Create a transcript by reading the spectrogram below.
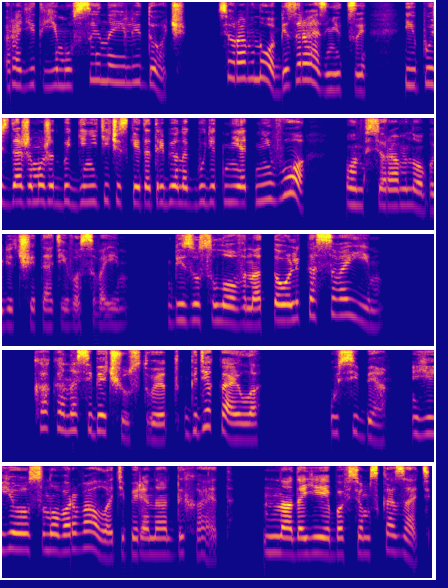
родит ему сына или дочь. Все равно, без разницы, и пусть даже, может быть, генетически этот ребенок будет не от него, он все равно будет считать его своим. Безусловно, только своим. Как она себя чувствует? Где Кайла? У себя. Ее снова рвало, теперь она отдыхает. Надо ей обо всем сказать.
